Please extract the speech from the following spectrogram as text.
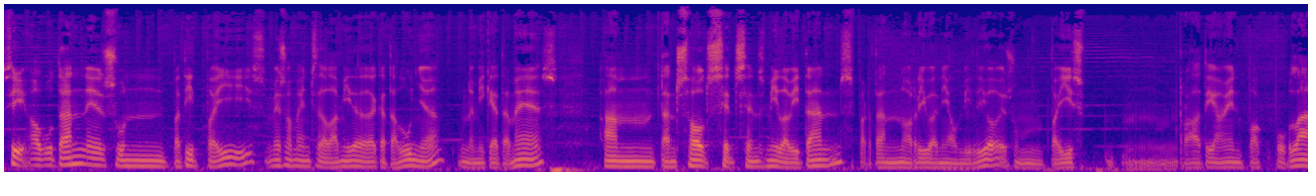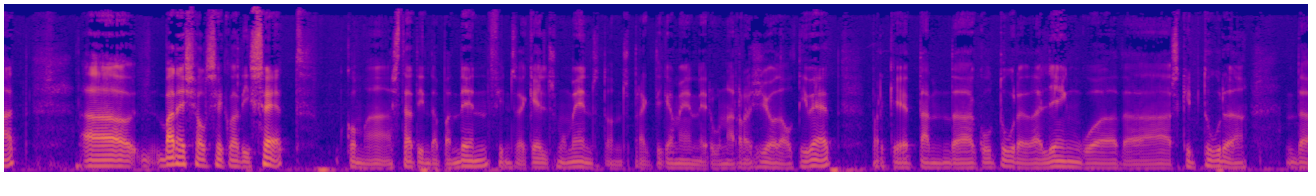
Sí, el Bhutan és un petit país, més o menys de la mida de Catalunya, una miqueta més, amb tan sols 700.000 habitants, per tant no arriba ni al milió, és un país mm, relativament poc poblat. Uh, va néixer al segle XVII, com a estat independent, fins a aquells moments doncs, pràcticament era una regió del Tibet, perquè tant de cultura, de llengua, d'escriptura, de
